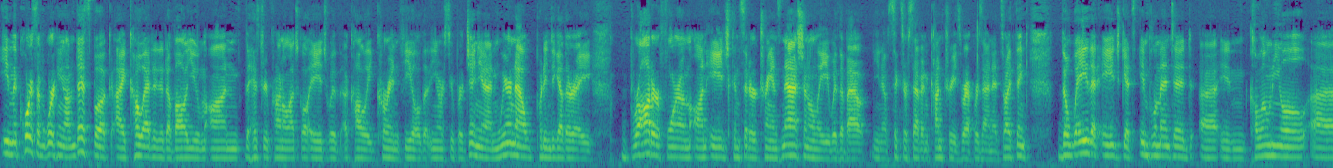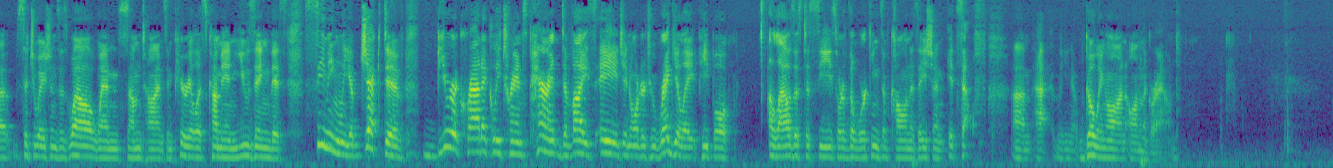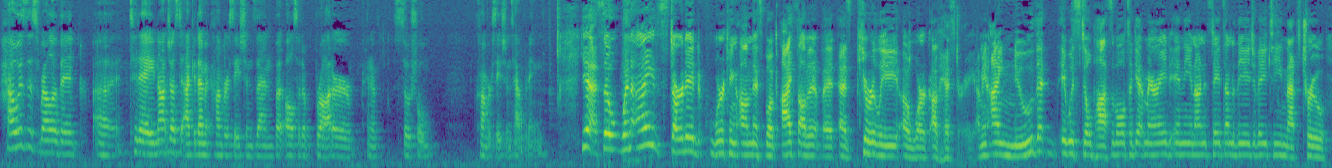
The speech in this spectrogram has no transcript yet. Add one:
in the course of working on this book, I co-edited a volume on the history of chronological age with a colleague, Corinne Field at the University of Virginia, and we're now putting together a broader forum on age considered transnationally with about you know six or seven countries represented. So I think the way that age gets implemented uh, in colonial uh, situations as well, when sometimes imperialists come in using this seemingly objective, bureaucratically transparent device age in order to regulate people, allows us to see sort of the workings of colonization itself, um, at, you know, going on on the ground. How is this relevant uh, today, not just to academic conversations then, but also to broader kind of social conversations happening? Yeah, so when I started working on this book, I thought of it as purely a work of history. I mean, I knew that it was still possible to get married in the United States under the age of 18. That's true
